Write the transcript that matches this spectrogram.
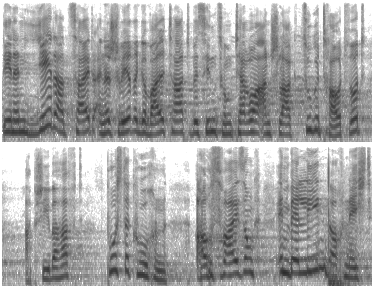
denen jederzeit eine schwere Gewalttat bis hin zum Terroranschlag zugetraut wird. Abschiebehaft, Pustekuchen, Ausweisung? In Berlin doch nicht.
